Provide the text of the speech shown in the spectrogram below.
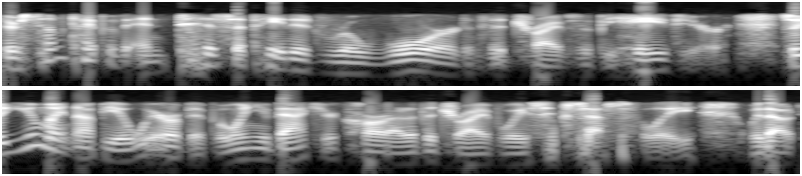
there's some type of anticipated reward that drives the behavior. So you might not be aware of it, but when you back your car out of the driveway successfully without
